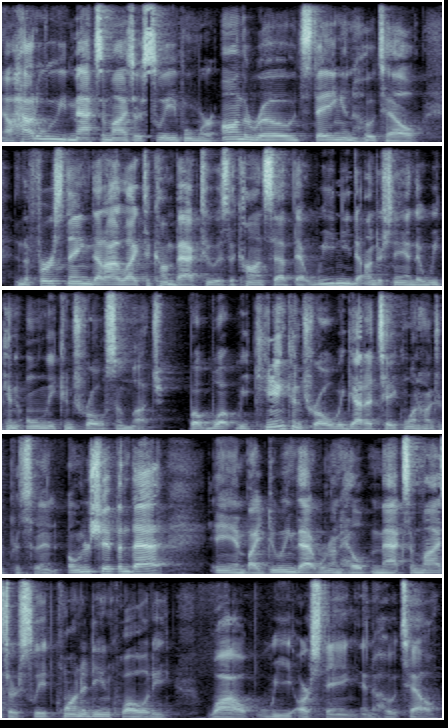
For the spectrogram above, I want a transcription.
Now, how do we maximize our sleep when we're on the road, staying in a hotel? And the first thing that I like to come back to is the concept that we need to understand that we can only control so much. But what we can control, we got to take 100% ownership in that and by doing that, we're going to help maximize our sleep quantity and quality while we are staying in a hotel.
